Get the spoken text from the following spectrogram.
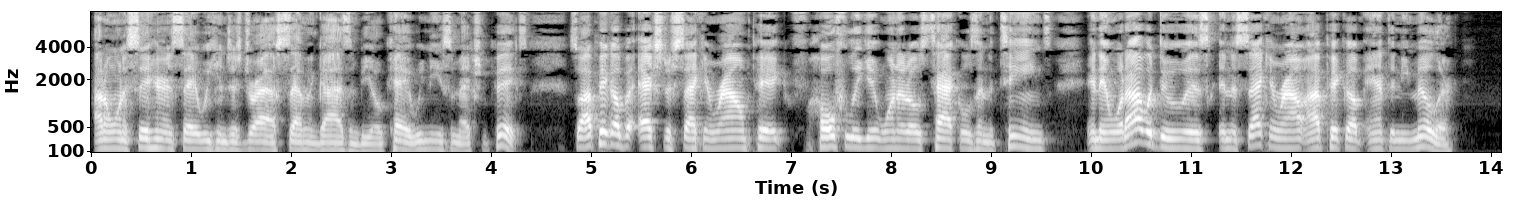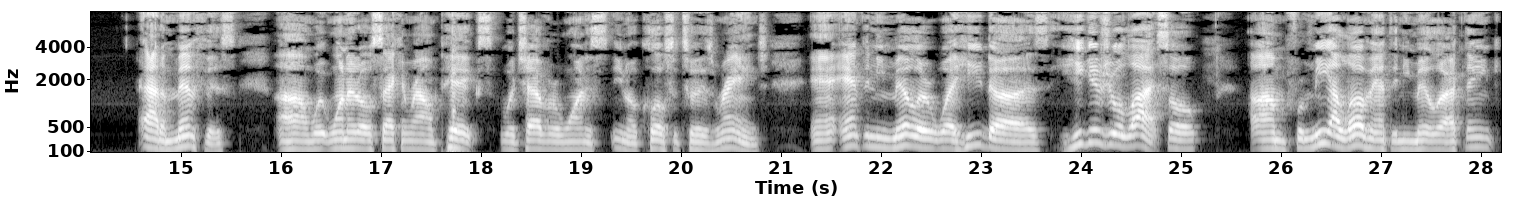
I don't want to sit here and say we can just draft seven guys and be okay. We need some extra picks. So I pick up an extra second round pick, hopefully get one of those tackles in the teens. And then what I would do is in the second round, I pick up Anthony Miller out of Memphis um, with one of those second round picks, whichever one is, you know, closer to his range. And Anthony Miller, what he does, he gives you a lot. So, um, for me, I love Anthony Miller. I think,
